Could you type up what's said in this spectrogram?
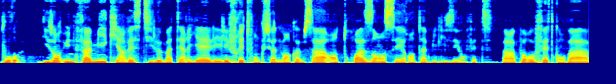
pour disons, une famille qui investit le matériel et les frais de fonctionnement comme ça, en trois ans, c'est rentabilisé en fait, par rapport au fait qu'on va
